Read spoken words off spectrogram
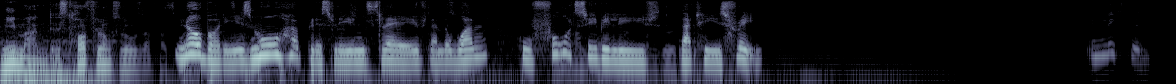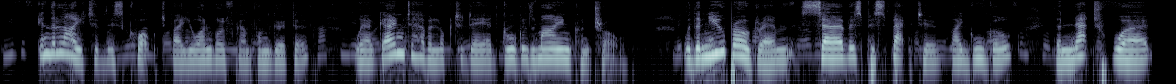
Niemand ist hoffnungsloser Nobody is more hopelessly enslaved than the one who falsely believes that he is free. In the light of this quote by Johann Wolfgang von Goethe, we are going to have a look today at Google's mind control. With the new program, Service Perspective by Google, the network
